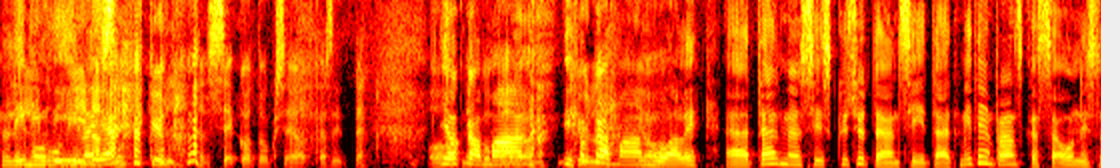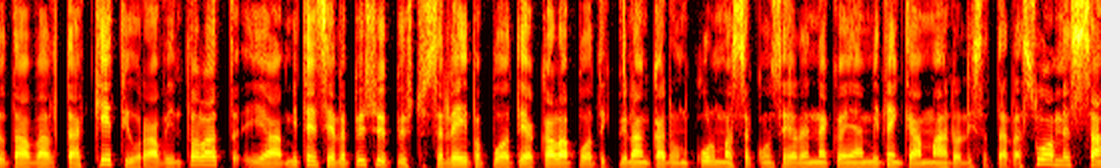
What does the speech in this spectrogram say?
limuviinoja. kyllä, sekoituksia, jotka sitten ovat joka niin maan, paljon. Kyllä, joka maan joo. huoli. Täällä myös siis kysytään siitä, että miten Ranskassa onnistutaan välttää ketjuravintolat ja miten siellä pysyy pystyssä leipäpuoti ja kalapuoti Kylänkadun kulmassa, kun se ei ole näköjään mitenkään mahdollista täällä Suomessa.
